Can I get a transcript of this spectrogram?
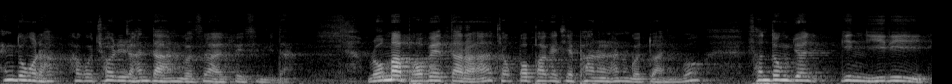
행동을 하고 처리를 한다 하는 것을 알 수 있습니다. 로마 법에 따라 적법하게 재판을 하는 것도 아니고 선동적인 일이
